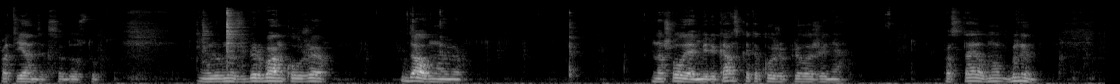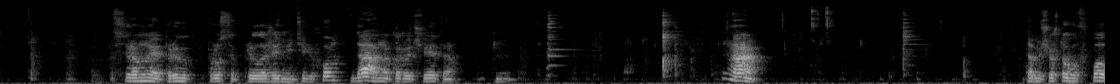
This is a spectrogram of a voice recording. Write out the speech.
От Яндекса доступ. Ну, Сбербанку уже дал номер. Нашел я американское такое же приложение. Поставил, ну, блин. Все равно я привык просто к приложению телефон. Да, оно, короче, это а. Там еще, чтобы в по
